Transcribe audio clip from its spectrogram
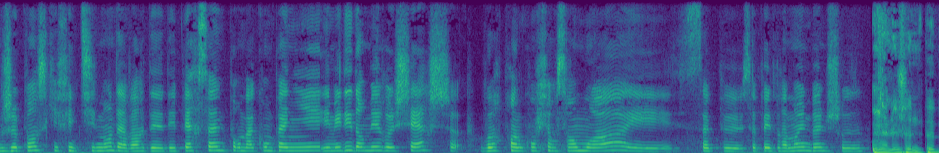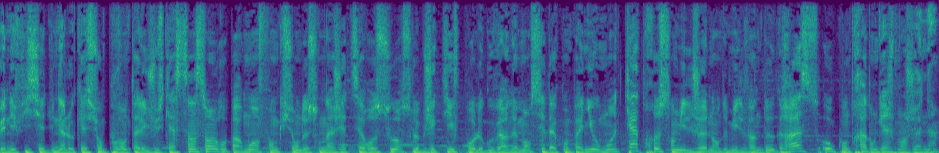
je pense qu'effectivement d'avoir des, des personnes pour m'accompagner et m'aider dans mes recherches, voir prendre confiance en moi et ça peut, ça peut être vraiment une bonne chose. Le jeune peut bénéficier d'une allocation pouvant aller jusqu'à 500 euros par mois en fonction de son âge et de ses ressources. L'objectif pour le gouvernement, c'est d'accompagner au moins 400 000 jeunes en 2022 grâce au contrat d'engagement jeune.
